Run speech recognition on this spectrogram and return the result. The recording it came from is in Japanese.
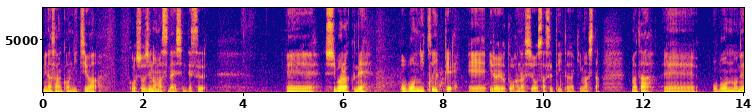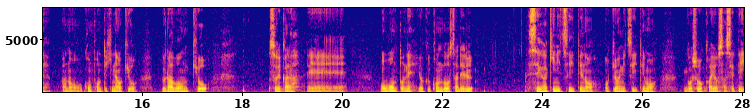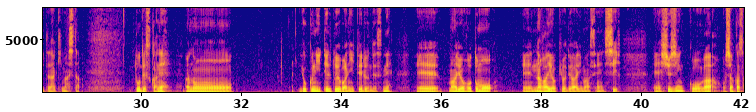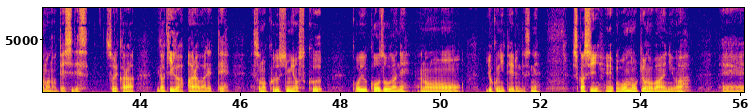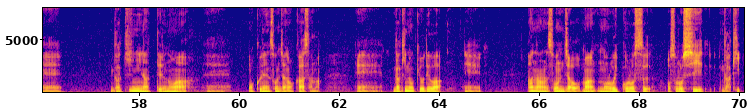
皆さんこんにちは。交渉寺の増大臣です。えー、しばらくねお盆について、えー、いろいろとお話をさせていただきました。また、えー、お盆のねあの根本的なお経裏盆経それから、えー、お盆とねよく混同される背書きについてのお経についてもご紹介をさせていただきました。どうですかね。あのー、よく似てるといえば似てるんですね、えー、まあ両方とも、えー、長いお経ではありませんし、え主人公がお釈迦様の弟子です。それからガキが現れてその苦しみを救うこういう構造がね、あのよく似ているんですね。しかし、えお盆のお経の場合には、えガキになってるのは木蓮尊者のお母様、えー、ガキの経では、えー、阿南尊者を、まあ、呪い殺す恐ろしいガキ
